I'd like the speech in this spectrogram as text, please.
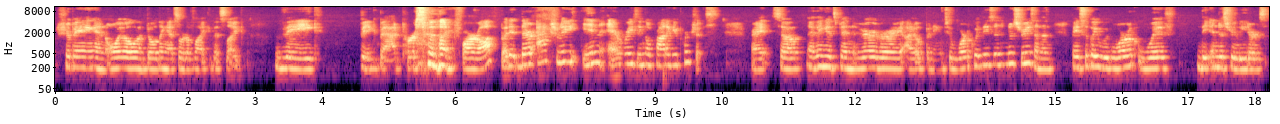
shipping and oil and building as sort of like this like vague big bad person like far off but it, they're actually in every single product you purchase right so i think it's been very very eye-opening to work with these industries and then basically we work with the industry leaders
